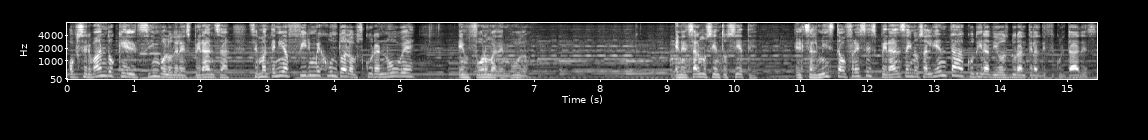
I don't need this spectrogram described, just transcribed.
observando que el símbolo de la esperanza se mantenía firme junto a la oscura nube en forma de embudo. En el Salmo 107, el salmista ofrece esperanza y nos alienta a acudir a Dios durante las dificultades.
